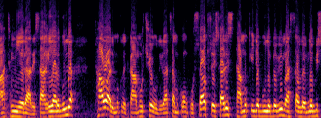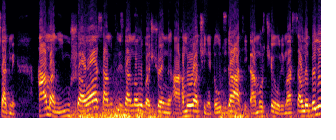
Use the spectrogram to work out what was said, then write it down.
მათ მიერ არის აღიარებული და თავარი მოკლედ გამორჩეული რაც ამ კონკურსს აქვს, ეს არის დამოკიდებულებები მასშტაბლებლებისადმი. ამან იმუშავა სამი წლის განმავლობაში ჩვენ აღმოვაჩინეთ 30 გამორჩეული მასწავლებელი,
